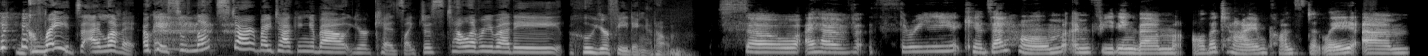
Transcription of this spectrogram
Great. I love it. Okay, so let's start by talking about your kids. Like, just tell everybody who you're feeding at home. So, I have three kids at home. I'm feeding them all the time, constantly. Um,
